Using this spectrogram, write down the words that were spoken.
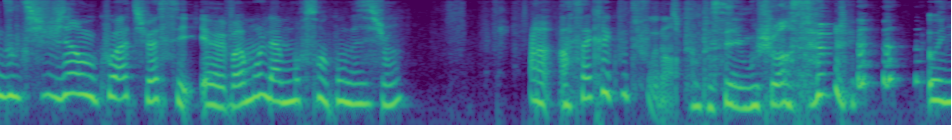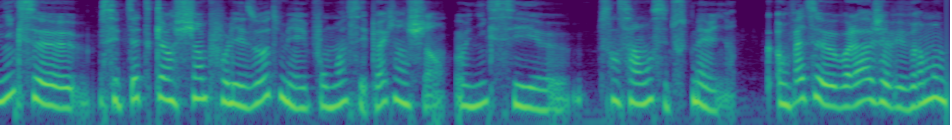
d'où tu viens ou quoi, tu vois, c'est euh, vraiment l'amour sans condition. Un, un sacré coup de foudre. Tu peux me passer les mouchoirs, s'il Onyx, euh, c'est peut-être qu'un chien pour les autres, mais pour moi, c'est pas qu'un chien. Onyx, c'est euh, sincèrement, c'est toute ma vie. En fait, euh, voilà, j'avais vraiment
